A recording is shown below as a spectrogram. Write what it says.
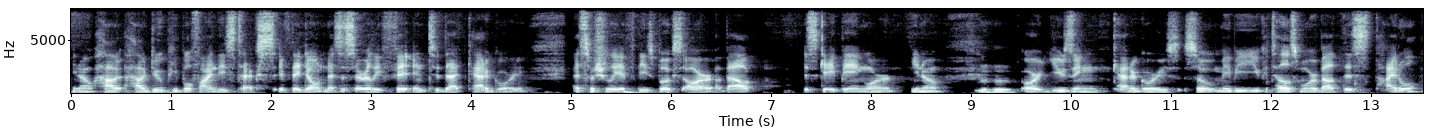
You know, how how do people find these texts if they don't necessarily fit into that category, especially if these books are about escaping or you know mm-hmm. or using categories. So maybe you could tell us more about this title,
